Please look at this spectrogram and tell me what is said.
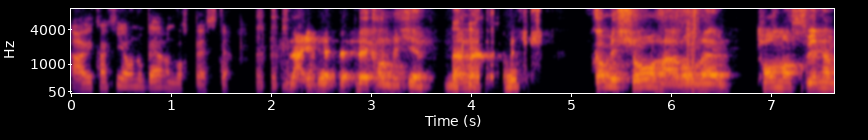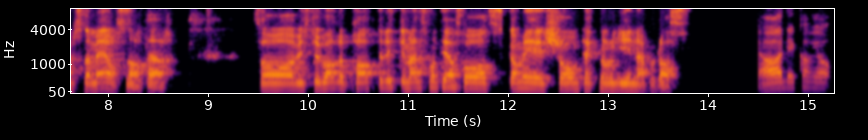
ja, vi kan ikke gjøre noe bedre enn vårt beste. Nei, det, det, det kan vi ikke. Men uh, skal vi, skal vi se her om Thomas Wilhelmsen er med oss snart her. Så hvis du bare prater litt imens, Mathias, så skal vi se om teknologien er på plass. Ja, det kan vi gjøre.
